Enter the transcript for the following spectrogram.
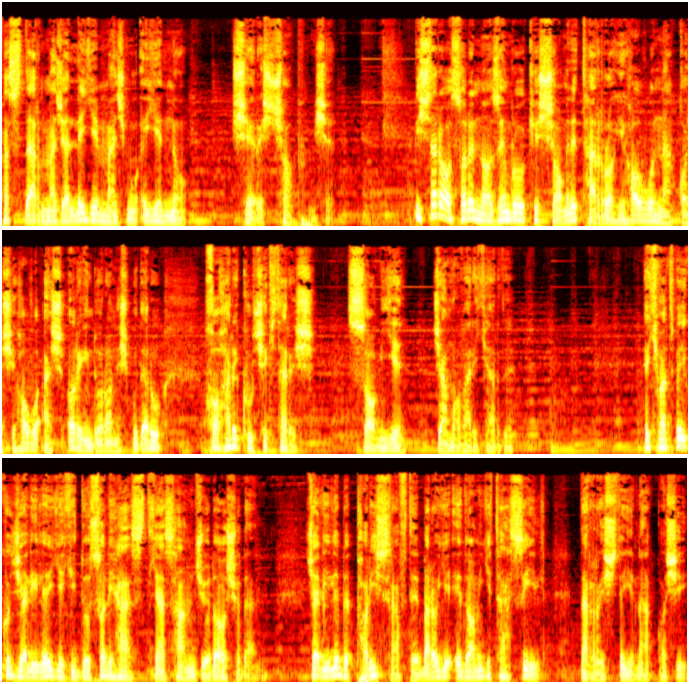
پس در مجله مجموعه نو شعرش چاپ میشه. بیشتر آثار نازم رو که شامل طراحی ها و نقاشی ها و اشعار این دورانش بوده رو خواهر کوچکترش سامیه جمعآوری کرده. حکمت بیک و جلیله یکی دو سالی هست که از هم جدا شدن. جلیله به پاریس رفته برای ادامه تحصیل در رشته نقاشی.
